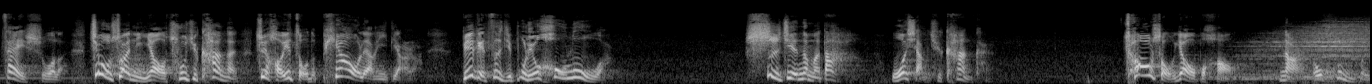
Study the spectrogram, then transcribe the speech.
再说了，就算你要出去看看，最好也走得漂亮一点啊，别给自己不留后路啊。世界那么大，我想去看看。操守要不好，哪儿都混不了。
